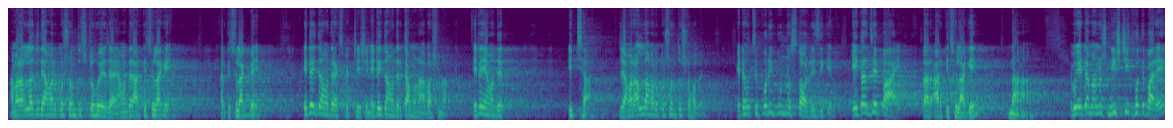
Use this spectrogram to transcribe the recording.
আমার আল্লাহ যদি আমার উপর সন্তুষ্ট হয়ে যায়, আমাদের আর কিছু লাগে? আর কিছু লাগবে? এটাই তো আমাদের এক্সপেকটেশন এটাই তো আমাদের কামনা, বাসনা। এটাই আমাদের ইচ্ছা যে আমার আল্লাহ আমার উপর সন্তুষ্ট হবেন। এটা হচ্ছে পরিপূর্ণ স্তর রিজিকের। এটা যে পায়, তার আর কিছু লাগে না। এবং এটা মানুষ নিশ্চিত হতে পারে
